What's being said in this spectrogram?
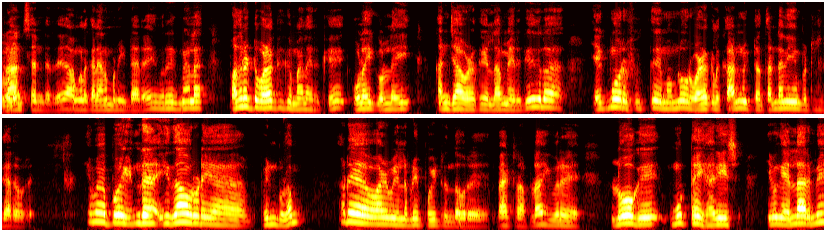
போல. டிரான்ஸ்ஜெண்டரு அவங்கள கல்யாணம் பண்ணிக்கிட்டாரு. இவருக்கு மேலே பதினெட்டு வழக்குக்கு மேலே இருக்குது கொலை கொள்ளை கஞ்சா வழக்கு எல்லாமே இருக்குது இதில் எக்மோர் ஃபிஃப்த்து எம்எம்ல ஒரு வழக்கில் கான்விக்ட தண்டனையும் பெற்றிருக்காரு அவர். இவன் இப்போ இந்த இதுதான் அவருடைய பின்புலம். அப்படியே வாழ்வியல் அப்படியே போயிட்டு இருந்த ஒரு பேக்ட்ராப்பில் இவர் லோகு மூட்டை ஹரிஷ் இவங்க எல்லாருமே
